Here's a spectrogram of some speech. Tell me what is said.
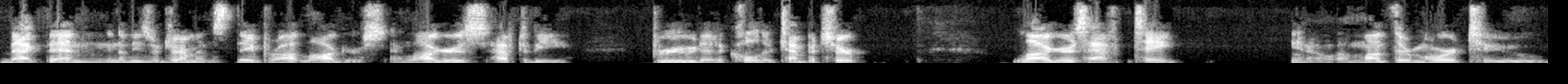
back then, you know, these were Germans. They brought lagers, and lagers have to be brewed at a colder temperature. Lagers have to take, you know, a month or more to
